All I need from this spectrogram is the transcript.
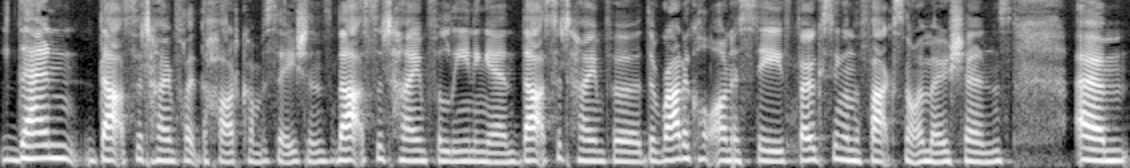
then that's the time for like the hard conversations. That's the time for leaning in. That's the time for the radical honesty, focusing on the facts, not emotions. Um,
